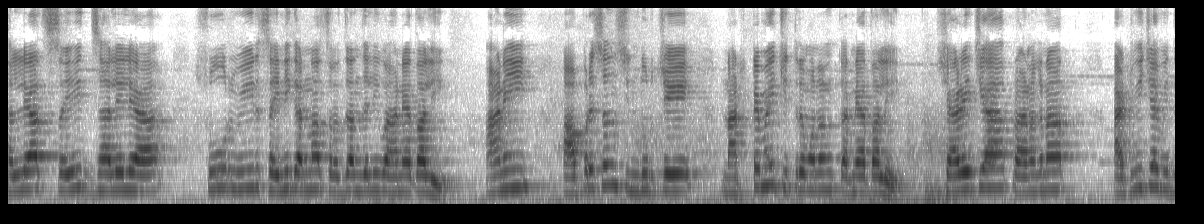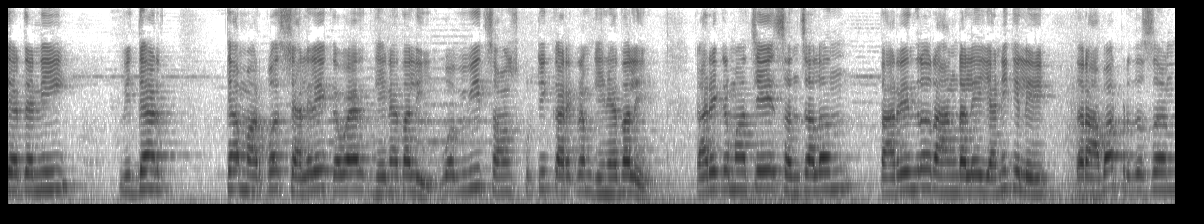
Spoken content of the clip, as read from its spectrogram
हल्ल्यात शहीद झालेल्या शूरवीर सैनिकांना श्रद्धांजली वाहण्यात आली. आणि ऑपरेशन सिंदूरचे नाट्यमय चित्रमनन करण्यात आले. शाळेच्या प्रांगणात आठवीच्या विद्यार्थ्यांनी विद्यार्थ्यामार्फत शालेय कवायत घेण्यात आली व विविध सांस्कृतिक कार्यक्रम घेण्यात आले. कार्यक्रमाचे संचालन तारेंद्र रहांगडाले यांनी केले तर आभार प्रदर्शन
